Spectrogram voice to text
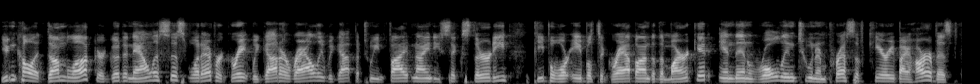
You can call it dumb luck or good analysis, whatever. Great. We got our rally. We got between 590, 630. People were able to grab onto the market and then roll into an impressive carry by harvest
